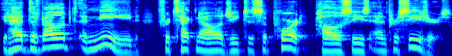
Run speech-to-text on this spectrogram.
it had developed a need for technology to support policies and procedures.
